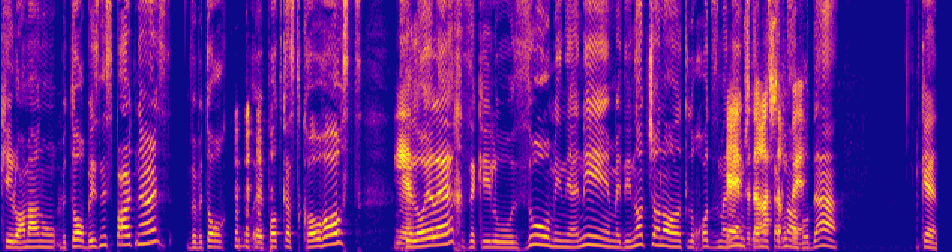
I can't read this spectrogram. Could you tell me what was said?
כאילו אמרנו, בתור business partners, ובתור אה, podcast co-host, זה Yes. לא ילך, זה כאילו זום, עניינים, מדינות שונות, לוחות זמנים, כן, זה שתינו הרבה. עבודה. כן.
